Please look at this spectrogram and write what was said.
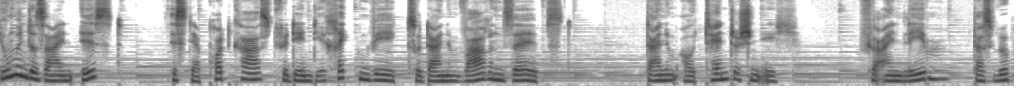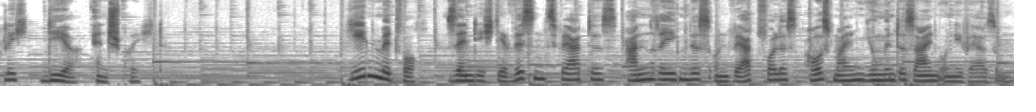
Human Design ist, ist der Podcast für den direkten Weg zu deinem wahren Selbst, deinem authentischen Ich, für ein Leben, das wirklich dir entspricht. Jeden Mittwoch sende ich dir Wissenswertes, Anregendes und Wertvolles aus meinem Human Design Universum.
